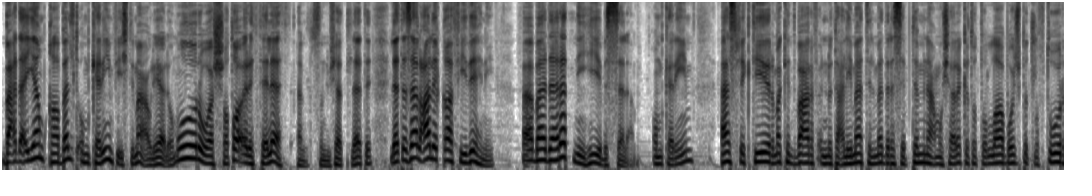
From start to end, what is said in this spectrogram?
بعد أيام قابلت أم كريم في اجتماع أولياء الأمور والشطائر الثلاث السندويشات الثلاثة لا تزال عالقة في ذهني. فبادرتني هي بالسلام. أم كريم آسف كتير ما كنت بعرف أنه تعليمات المدرسة بتمنع مشاركة الطلاب وجبة الفطور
